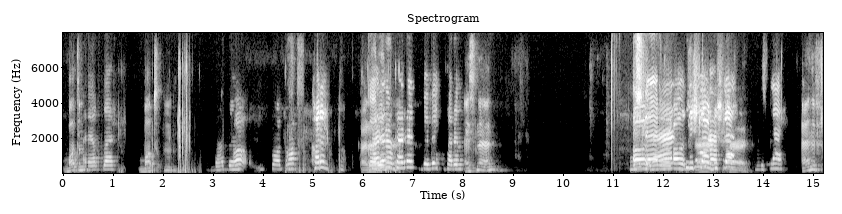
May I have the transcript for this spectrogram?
Bottom, Ayaklar. bottom. Batın. Ba- bottom. Karın. Karın. Karın. Karın. Göbek. Karın. Esnen. Dişler. Aa, dişler. Dişler. Dişler. Enf.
